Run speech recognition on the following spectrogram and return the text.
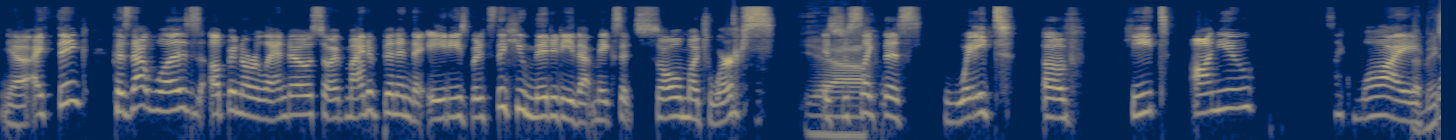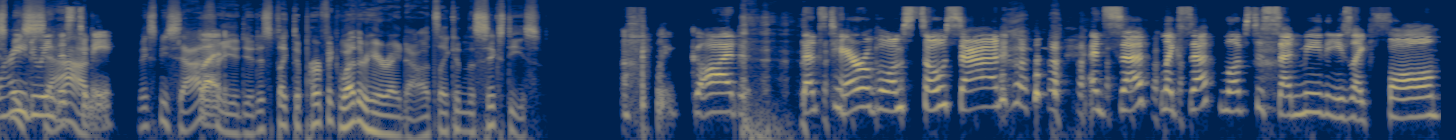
Yeah, I think because that was up in Orlando, so it might have been in the 80s, but it's the humidity that makes it so much worse. Yeah. It's just like this weight of heat on you. It's like, why? Why are you doing this to me? Makes me sad but- for you, dude. It's like the perfect weather here right now. It's like in the 60s. Oh my God. That's terrible. I'm so sad. and Seth, like Seth loves to send me these like fall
